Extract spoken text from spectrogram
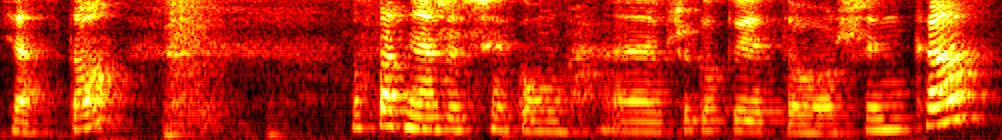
ciasto. Ostatnia rzecz, jaką e, przygotuję, to szynka.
